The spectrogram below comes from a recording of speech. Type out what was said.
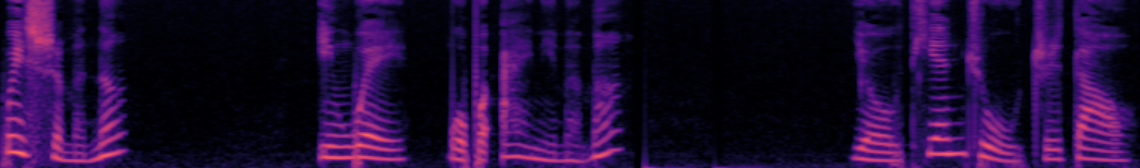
为什么呢？因为我不爱你们吗？有天主知道。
